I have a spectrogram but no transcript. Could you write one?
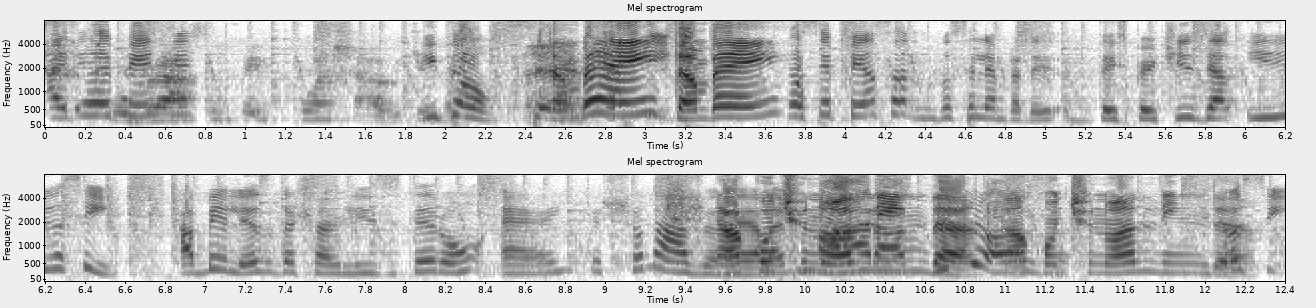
Aí de O repente. braço feito com a chave. Então, você- Também, assim, também. Você pensa, você lembra da, da expertise dela. E assim, a beleza da Charlize Theron é inquestionável. Ela né? continua é linda. Ela continua Então, linda. assim,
